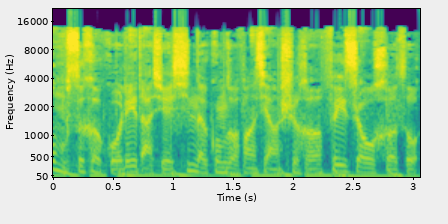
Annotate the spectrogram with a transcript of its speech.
托姆斯克国立大学新的工作方向是和非洲合作。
